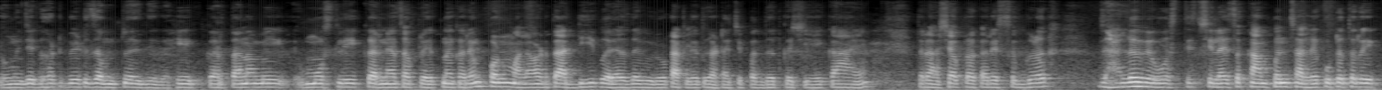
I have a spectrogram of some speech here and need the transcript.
म्हणजे घटबीट जमतं हे करताना मी मोस्टली करण्याचा प्रयत्न करेन. पण मला वाटतं आधीही बऱ्याचदा व्हिडिओ टाकलेत घटाची पद्धत कशी आहे काय आहे. तर अशा प्रकारे सगळं झालं व्यवस्थित शिलाईचं काम पण चाललं आहे कुठं तर एक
